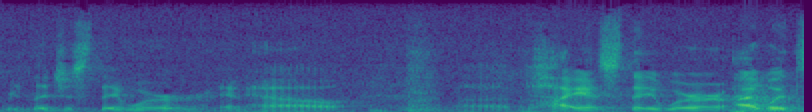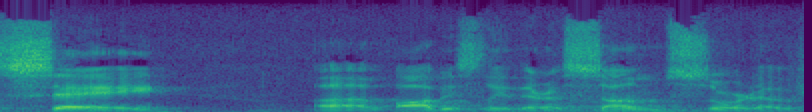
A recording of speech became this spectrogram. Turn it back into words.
religious they were and how uh, pious they were. I would say, uh, obviously, there is some sort of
